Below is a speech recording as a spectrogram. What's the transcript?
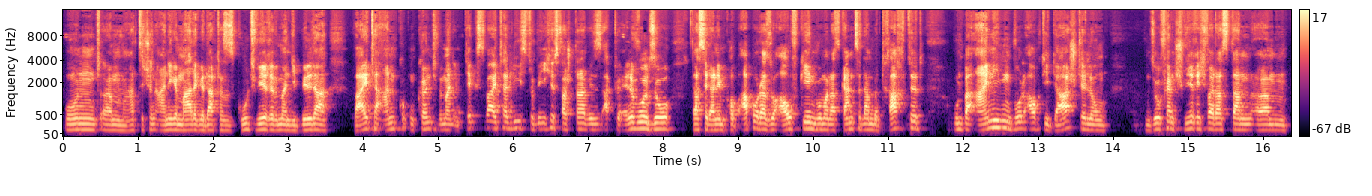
und ähm, hat sich schon einige Male gedacht, dass es gut wäre, wenn man die Bilder weiter angucken könnte, wenn man im Text weiterliest. So wie ich es verstanden habe, ist es aktuell wohl so, dass sie dann im Pop-up oder so aufgehen, wo man das Ganze dann betrachtet und bei einigen wohl auch die Darstellung insofern schwierig war, dass dann ähm,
